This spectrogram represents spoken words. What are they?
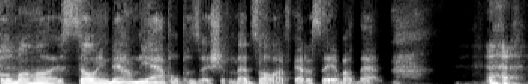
Omaha is selling down the Apple position. That's all I've got to say about that.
